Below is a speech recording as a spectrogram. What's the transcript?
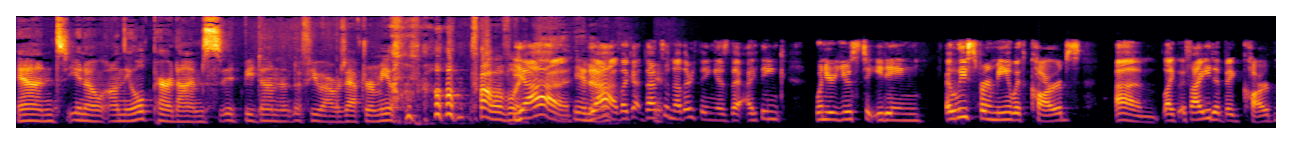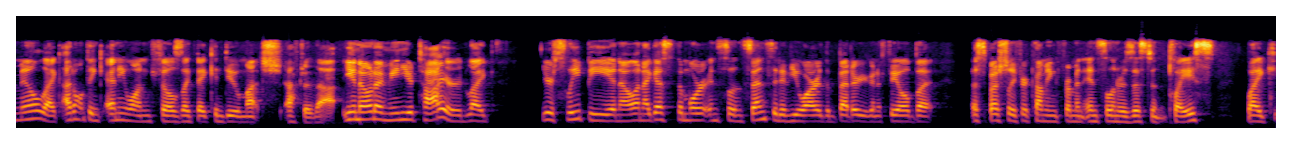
And you know, on the old paradigms, it'd be done a few hours after a meal, probably. Yeah, you know? yeah. Like that's another thing is that I think when you're used to eating, at least for me with carbs, um like if i eat a big carb meal like i don't think anyone feels like they can do much after that. You know what i mean? You're tired like you're sleepy you know? And i guess the more insulin sensitive you are the better you're going to feel. But especially if you're coming from an insulin resistant place like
